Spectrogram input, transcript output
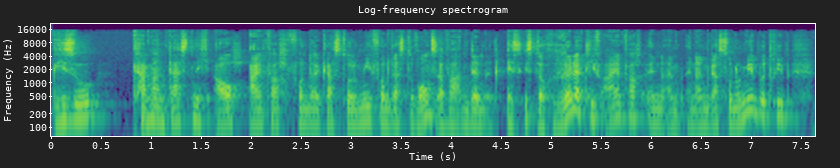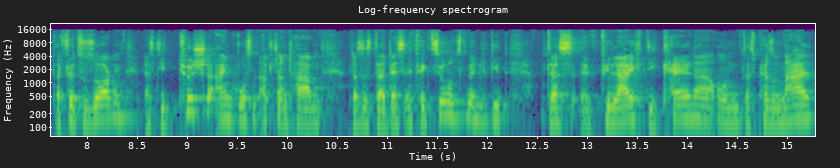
Wieso kann man das nicht auch einfach von der Gastronomie, von Restaurants erwarten? Denn es ist doch relativ einfach in einem, in einem Gastronomiebetrieb dafür zu sorgen, dass die Tische einen großen Abstand haben, dass es da Desinfektionsmittel gibt, dass äh, vielleicht die Kellner und das Personal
